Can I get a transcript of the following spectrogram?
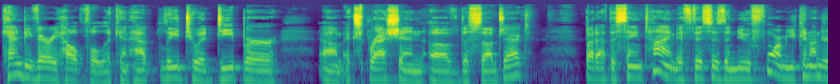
can be very helpful. It can have lead to a deeper um, expression of the subject. But at the same time, if this is a new form, you can under,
